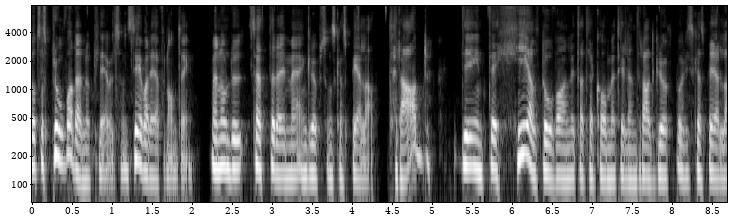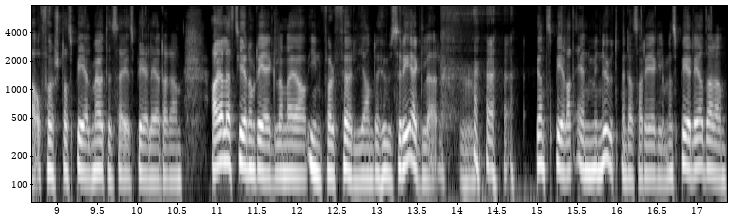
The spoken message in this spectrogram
Låt oss prova den upplevelsen, se vad det är för någonting. Men om du sätter dig med en grupp som ska spela tradd. Det är inte helt ovanligt att jag kommer till en tradgrupp och vi ska spela och första spelmötet säger spelledaren. Ja, jag läste igenom reglerna jag inför följande husregler. Mm. Vi har inte spelat en minut med dessa regler men spelledaren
